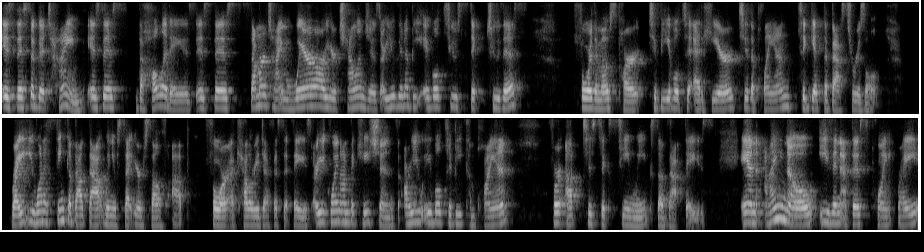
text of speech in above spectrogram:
is this a good time? Is this the holidays? Is this summertime, where are your challenges? Are you going to be able to stick to this for the most part to be able to adhere to the plan to get the best result? Right? You want to think about that when you set yourself up for a calorie deficit phase. Are you going on vacations? Are you able to be compliant for up to 16 weeks of that phase? And I know even at this point, right,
